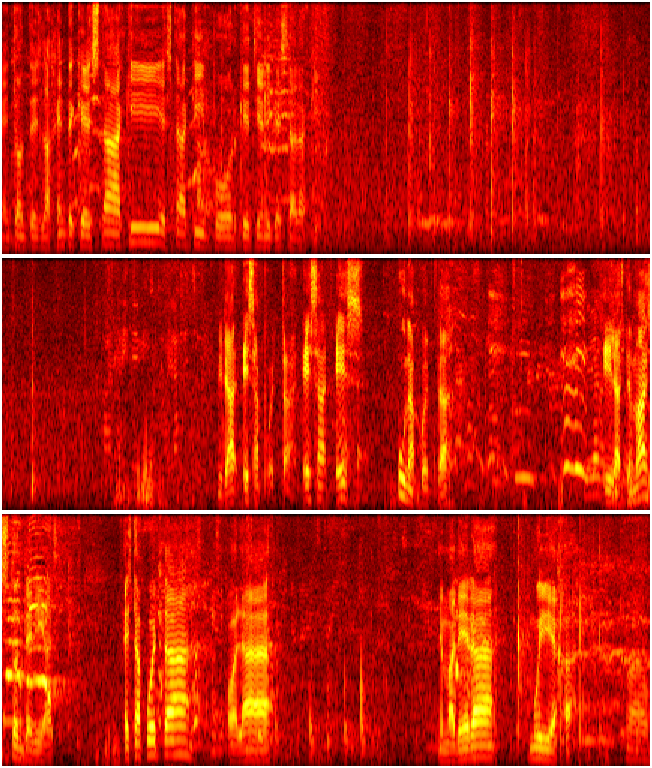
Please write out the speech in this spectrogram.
Entonces la gente que está aquí, está aquí porque tiene que estar aquí. Mirad esa puerta. Esa es una puerta. Y las demás tonterías. Esta puerta, hola, de madera muy vieja. Wow.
